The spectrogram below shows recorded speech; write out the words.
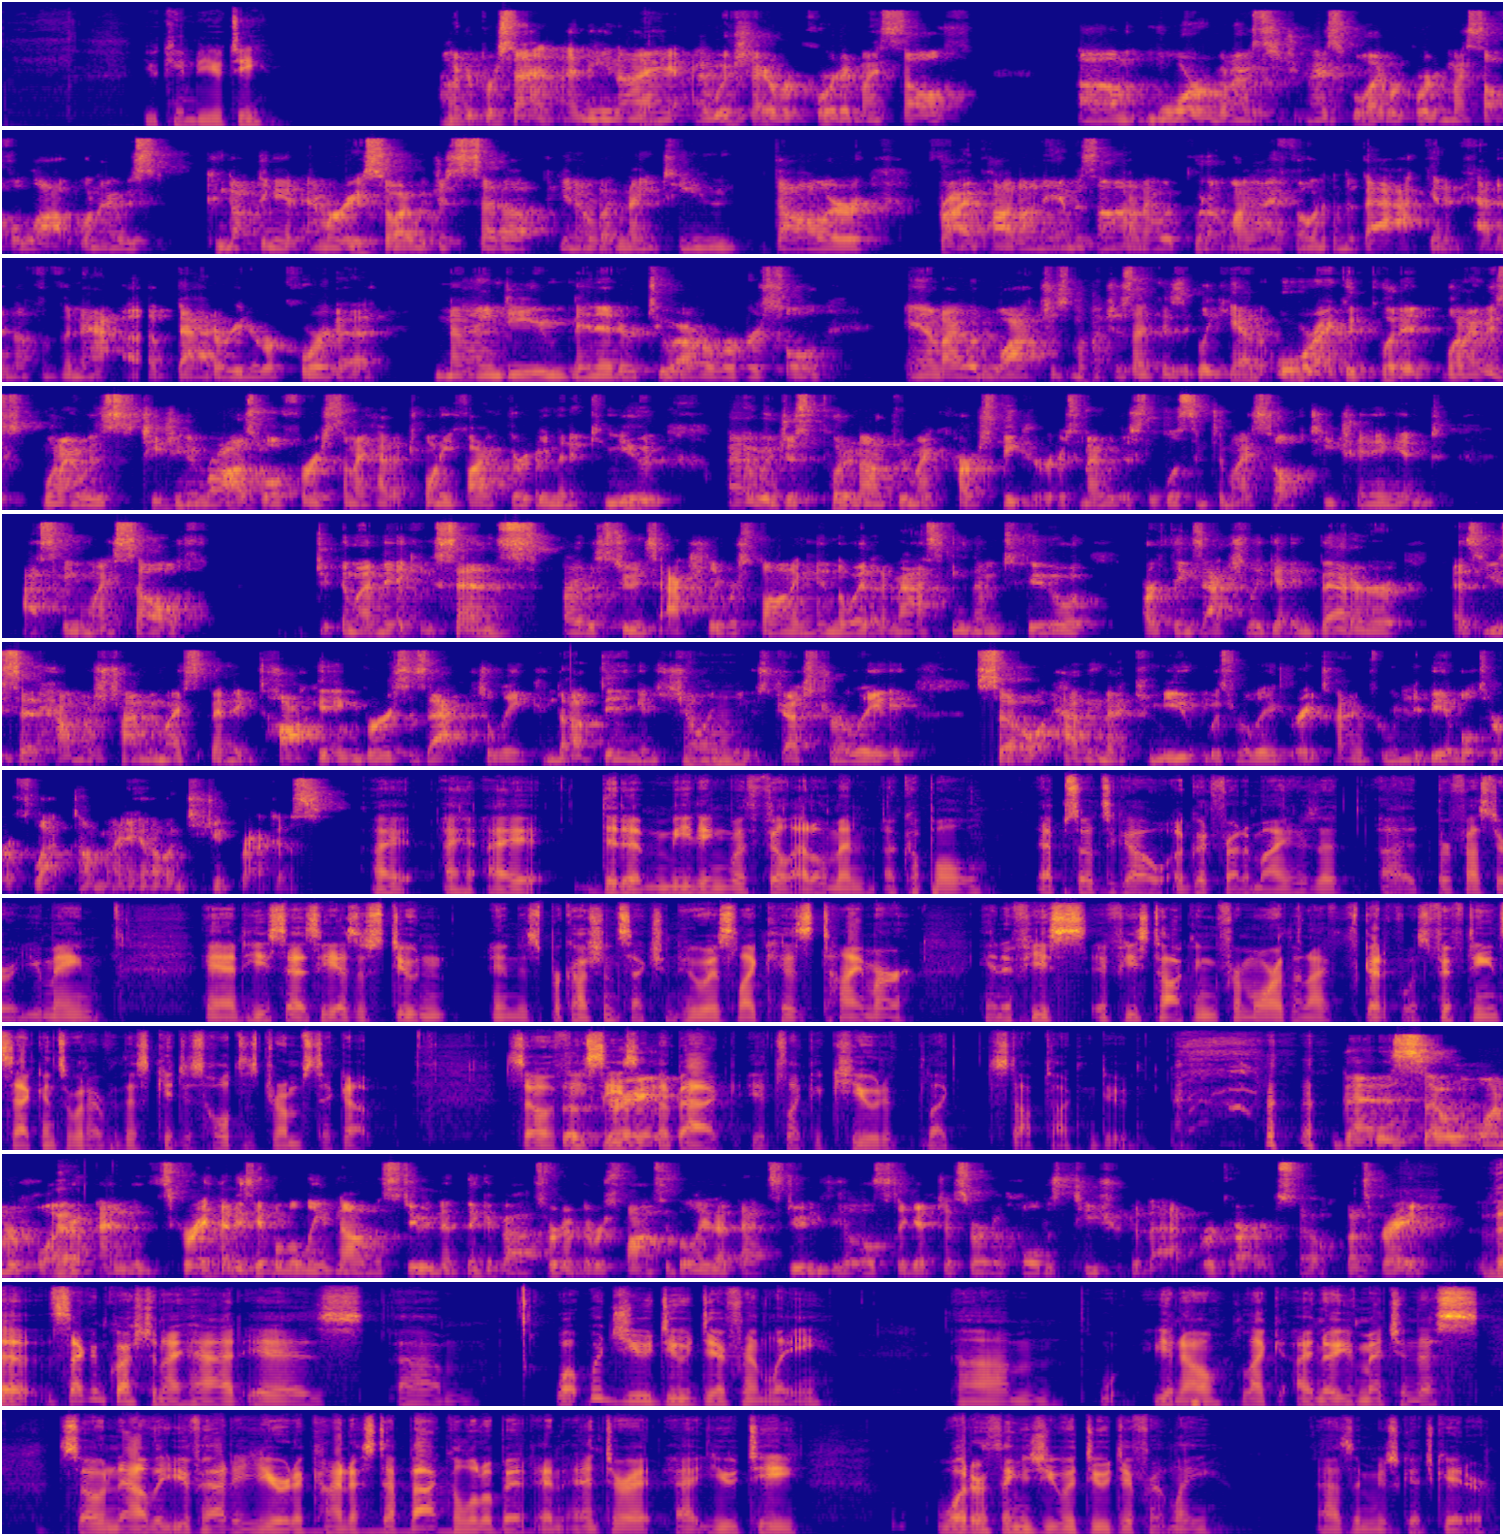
you came to UT? Hundred percent. I mean, I, I wish I recorded myself um, more when I was teaching high school. I recorded myself a lot when I was conducting at Emory. So I would just set up, you know, a $19 tripod on Amazon and I would put up my iPhone in the back and it had enough of a, na- a battery to record a 90 minute or two hour rehearsal and I would watch as much as I physically can. Or I could put it when I was when I was teaching in Roswell first and I had a 25, 30 minute commute, I would just put it on through my car speakers and I would just listen to myself teaching and asking myself, am I making sense? Are the students actually responding in the way that I'm asking them to? Are things actually getting better? As you said, how much time am I spending talking versus actually conducting and showing mm-hmm. things gesturally? So having that commute was really a great time for me to be able to reflect on my own teaching practice. I, I, I did a meeting with Phil Edelman a couple episodes ago, a good friend of mine who's a, a professor at UMaine and he says he has a student in his percussion section who is like his timer. And if he's if he's talking for more than i forget if it was 15 seconds or whatever this kid just holds his drumstick up. So if That's he sees it in the back it's like a cue to like stop talking dude. That is so wonderful. Yeah. and, and, it's great that he's able to lean on the student and think about sort of the responsibility that that student feels to get to sort of hold his teacher to that regard. So that's great. The second question i had is um, what would you do differently? Um, you know like i know you've mentioned this so now that you've had a year to kind of step back a little bit and enter it at UT, what are things you would do differently as a music educator?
